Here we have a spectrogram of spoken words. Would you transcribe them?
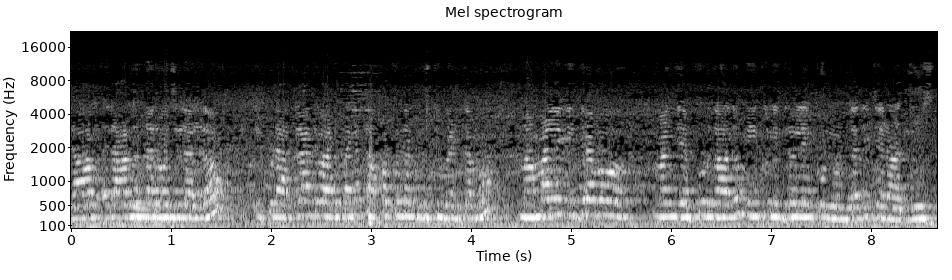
రా- రానున్న రోజులలో ఇప్పుడు అట్లాంటి వాటిపైన తప్పకుండా దృష్టి పెడతాము. మమ్మల్ని నిద్రపోమని చెప్పుడు కాదు మీకు నిద్ర లేకుండా ఉంటది జర చూసి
